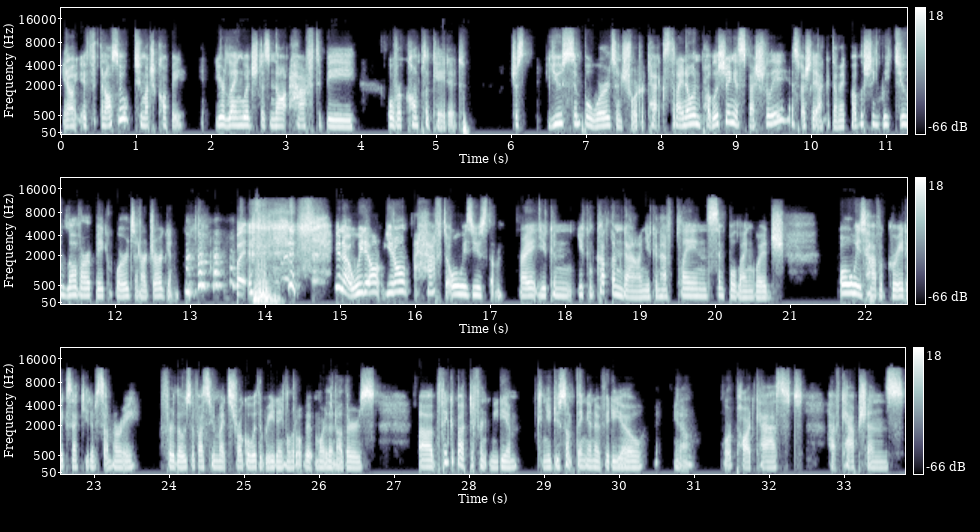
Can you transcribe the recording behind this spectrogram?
You know, if and also too much copy. Your language does not have to be overcomplicated. Use simple words and shorter text. And I know in publishing, especially, especially academic publishing, we do love our big words and our jargon. but you know, we don't you don't have to always use them right? You can you can cut them down. You can have plain simple language. Always have a great executive summary for those of us who might struggle with reading a little bit more than others. Uh, think about different medium. Can you do something in a video you know or podcast? Have captions?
